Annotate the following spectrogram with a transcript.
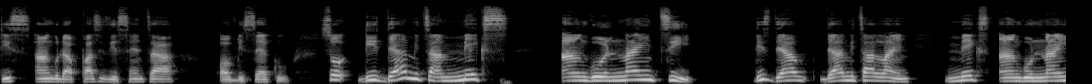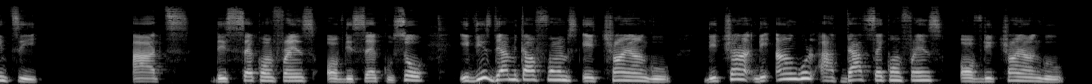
this angle that passes the center of the circle. So the diameter makes angle 90. This dia diameter line makes angle 90 at the circumference of the circle. So if this diameter forms a triangle, the, tri the angle at that circumference of the triangle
